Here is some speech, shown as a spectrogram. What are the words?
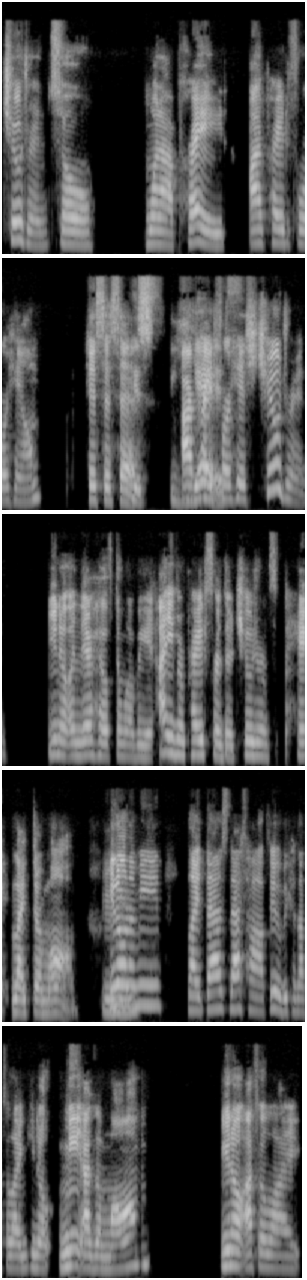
children. So when I prayed, I prayed for him, his success. his I prayed for his children, you know, and their health and well being. I even prayed for their children's pa- like their mom. You know what I Mhm. mean? Like that's that's how I feel because I feel like, you know, me as a mom, you know, I feel like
